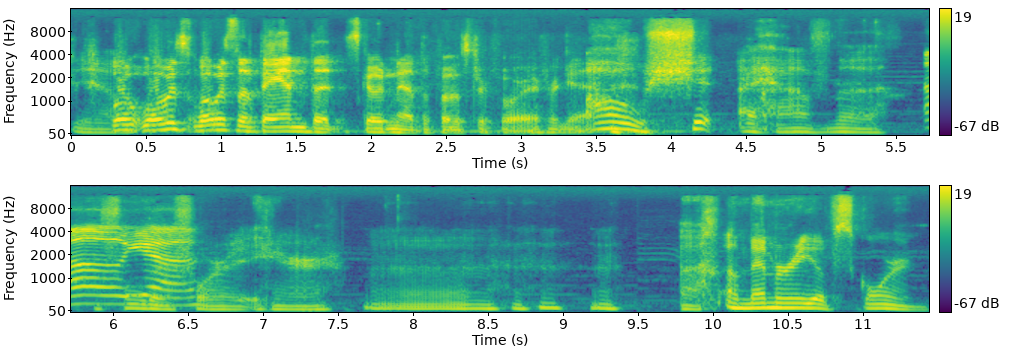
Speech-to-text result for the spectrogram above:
you know. what, what was what was the band that Skoden had the poster for I forget oh shit, I have the Oh folder yeah. for it here. Uh, uh, a memory of scorn.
